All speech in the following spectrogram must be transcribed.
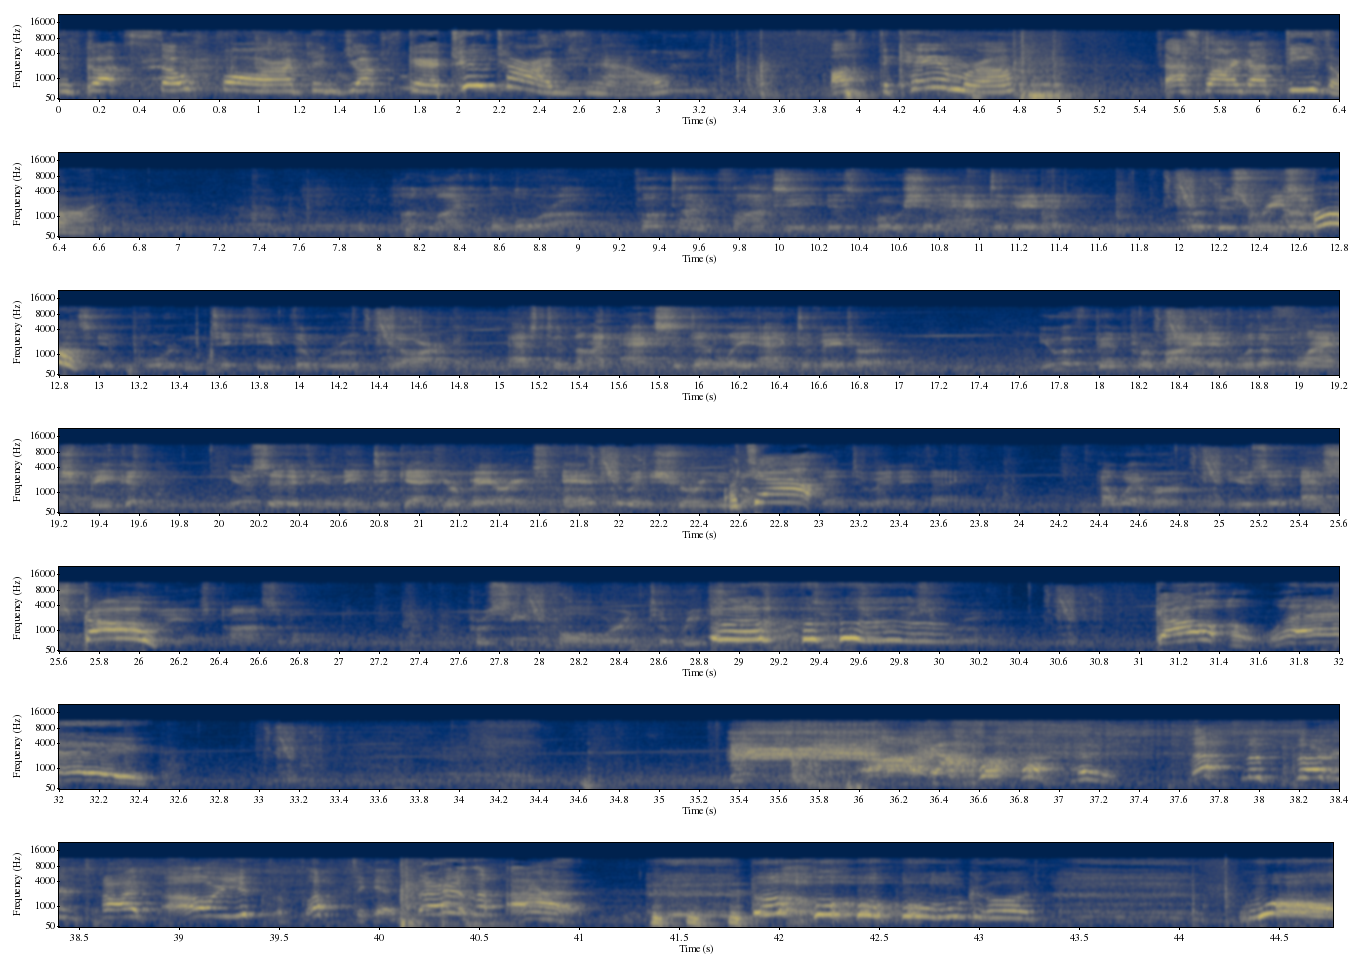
we've got so far. I've been jump scared two times now. Off the camera. That's why I got these on. Unlike Ballora, Funtime Foxy is motion activated. For this reason, Oh. it's important to keep the room dark, as to not accidentally activate her. You have been provided with a flash beacon. Use it if you need to get your bearings and to ensure you Watch don't bump into anything. However, use it as speedily as possible. Proceed forward to reach the parts and service room away. Oh, no. That's the third time. How are you supposed to get through that? oh, God. Whoa.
